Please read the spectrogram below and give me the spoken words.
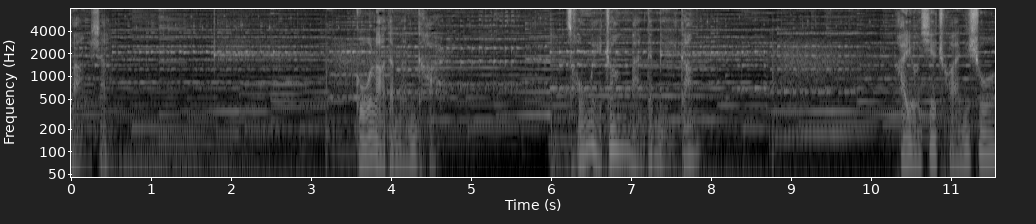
膀上。古老的门槛，从未装满的米缸，还有些传说，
